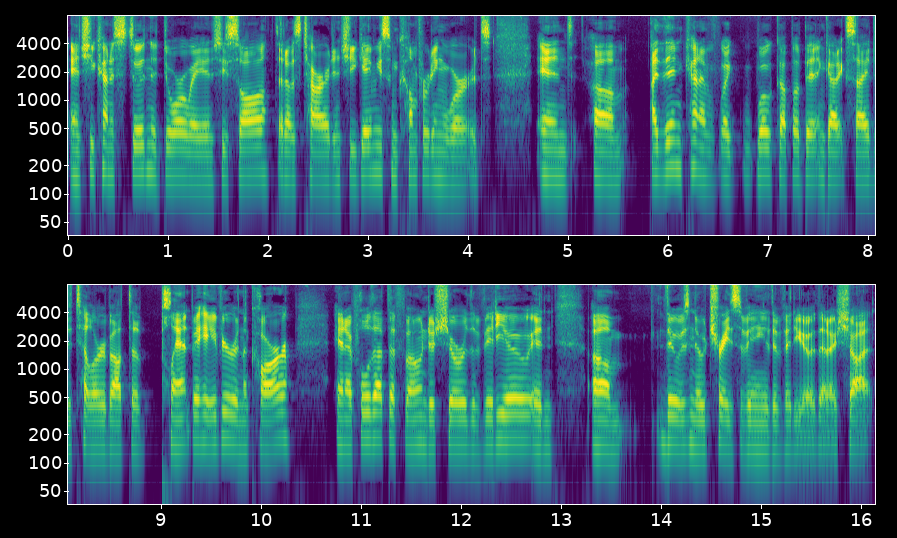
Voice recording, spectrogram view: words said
and she kind of stood in the doorway, and she saw that I was tired, and she gave me some comforting words, and um, I then kind of like woke up a bit and got excited to tell her about the plant behavior in the car. And I pulled out the phone to show her the video, and um, there was no trace of any of the video that I shot.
